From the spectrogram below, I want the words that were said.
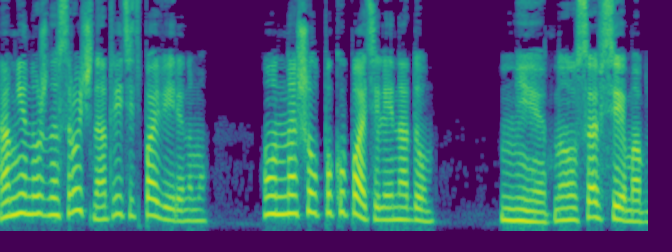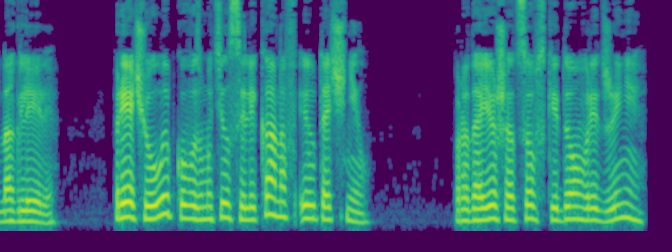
а мне нужно срочно ответить поверенному. Он нашел покупателей на дом». «Нет, ну совсем обнаглели». Прячу улыбку, возмутился Ликанов и уточнил. «Продаешь отцовский дом в Реджинии?»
